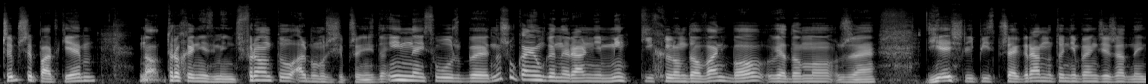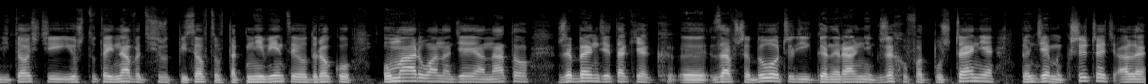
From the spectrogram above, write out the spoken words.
czy przypadkiem no, trochę nie zmienić frontu, albo może się przenieść do innej służby. No, szukają generalnie miękkich lądowań, bo wiadomo, że jeśli PiS przegra, no to nie będzie żadnej litości. Już tutaj nawet wśród pisowców tak mniej więcej od roku umarła nadzieja na to, że będzie tak jak y, zawsze było, czyli generalnie grzechów odpuszczenie, będziemy krzyczeć, ale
